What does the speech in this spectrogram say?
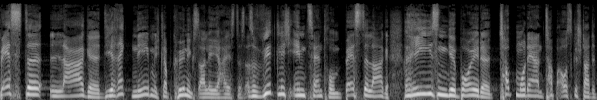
beste Lage, direkt neben, ich glaube Königsallee heißt es, also wirklich im Zentrum, beste Lage, Riesengebäude, top modern, top ausgestattet.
